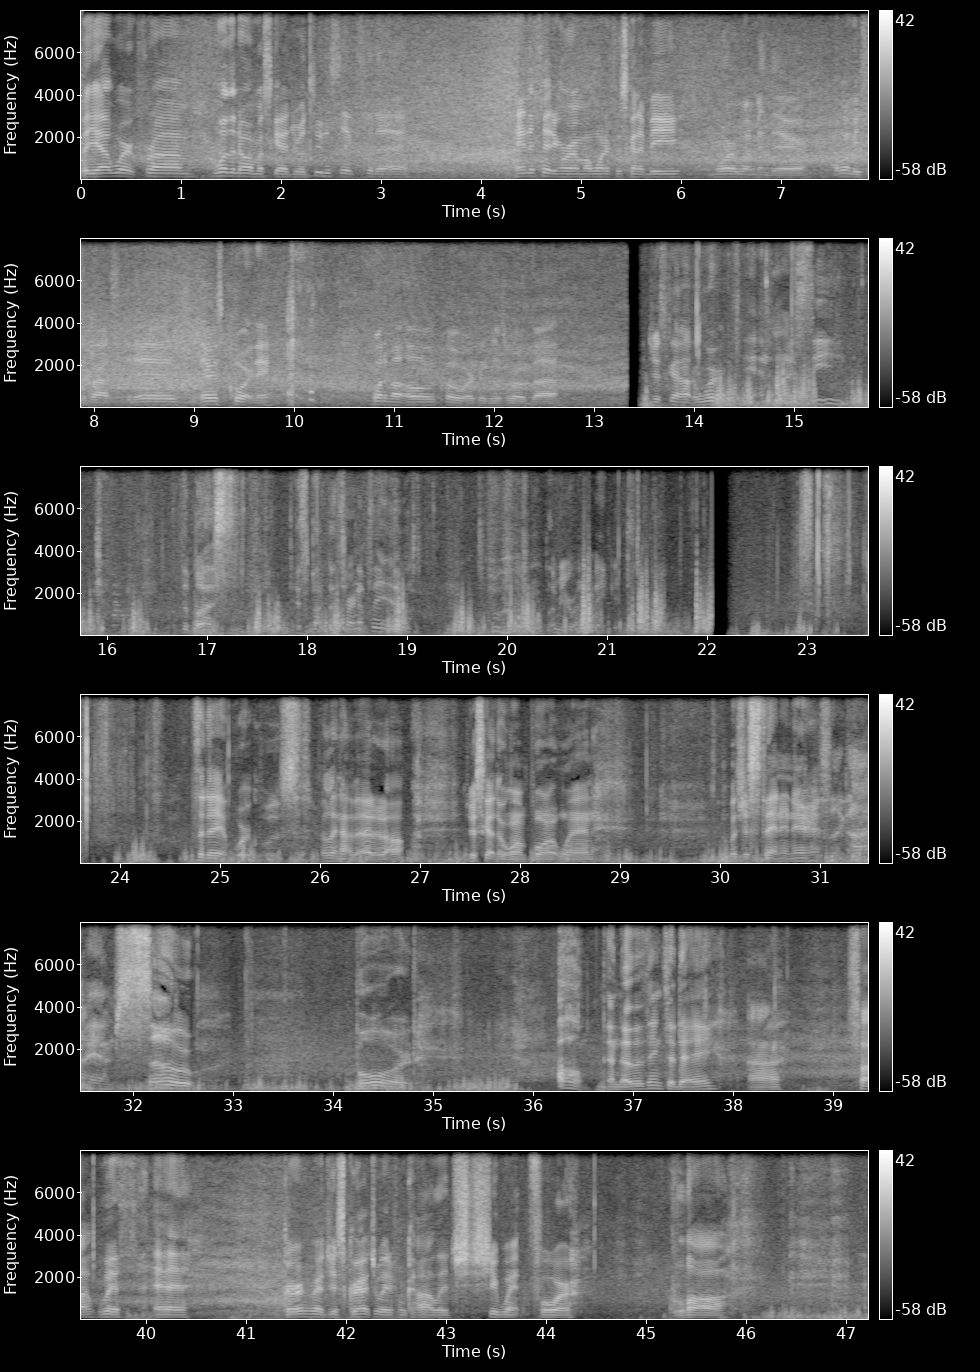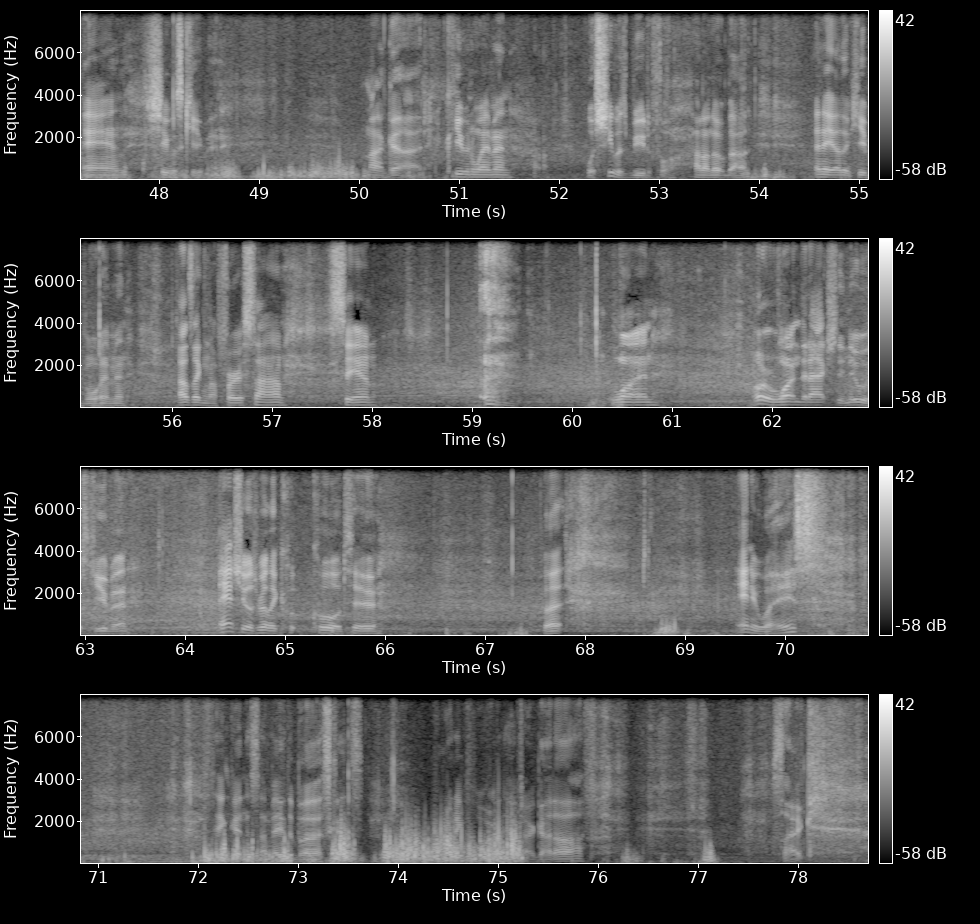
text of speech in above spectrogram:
But yeah, I work from, well, the normal schedule, 2 to 6 today. In the fitting room, I wonder if it's going to be more women there. I wouldn't be surprised if it is. There's Courtney. One of my old co-workers just rode by. Just got out of work and I see the bus is about to turn up the hill. Let me run and make it. Today at work was really not bad at all. Just got the one point win. Was just standing there. It's like I am so bored. Oh, another thing today, uh, talked with a girl who had just graduated from college. She went for law and she was Cuban. My God, Cuban women. Well, she was beautiful. I don't know about any other Cuban women. That was like my first time seeing one, or one that I actually knew was Cuban and she was really co cool too. But, anyways, thank goodness I made the bus because running for it after I got off, it's like,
